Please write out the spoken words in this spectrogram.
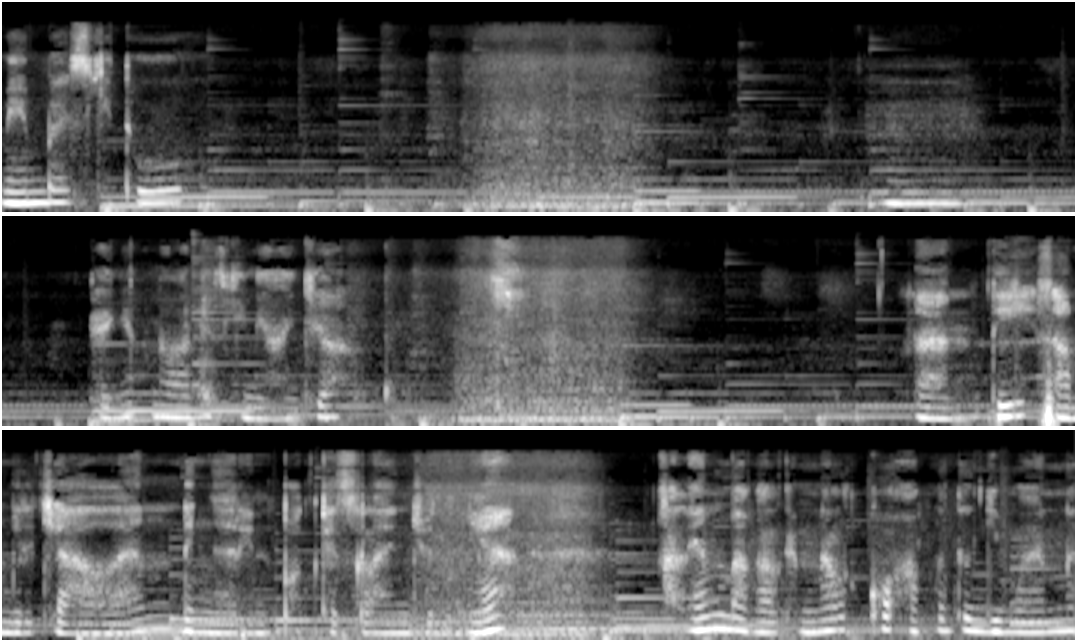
bebas gitu. Hmm, kayaknya kenalannya segini aja. Nanti sambil jalan dengerin podcast selanjutnya kalian bakal kenal kok aku tuh gimana.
